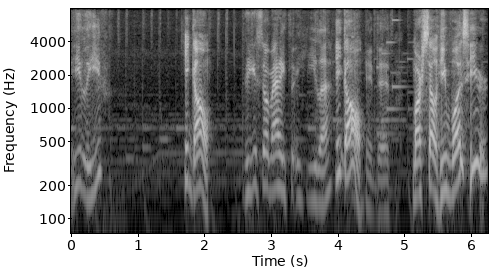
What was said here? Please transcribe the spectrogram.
Did he leave? He gone. Did he get so mad he, he left? He gone. He did. Marcel, he was here.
